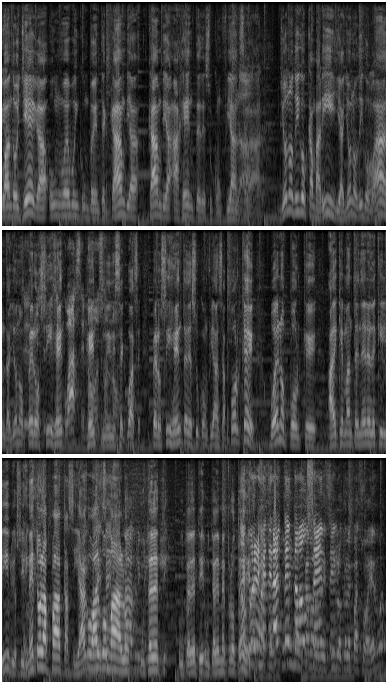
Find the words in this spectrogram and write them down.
Cuando llega un nuevo incumbente, cambia, cambia a gente de su confianza. Claro yo no digo camarilla, yo no digo banda, yo no, pero sí gente, ni secuace, pero sí gente de su confianza. ¿Por qué? Bueno, porque hay que mantener el equilibrio. Si meto la pata, si hago algo malo, ustedes, ustedes, ustedes me protegen. pero el general estaba ausente. lo que le pasó a Edward?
